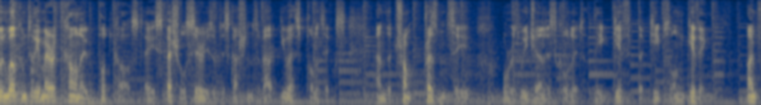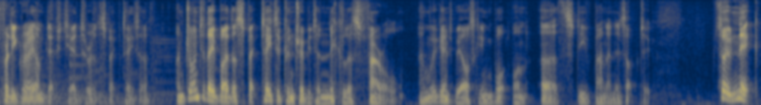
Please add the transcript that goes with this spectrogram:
and welcome to the Americano podcast, a special series of discussions about US politics and the Trump presidency, or as we journalists call it, the gift that keeps on giving. I'm Freddie Gray, I'm deputy editor of The Spectator. I'm joined today by the Spectator contributor Nicholas Farrell, and we're going to be asking what on earth Steve Bannon is up to. So, Nick,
